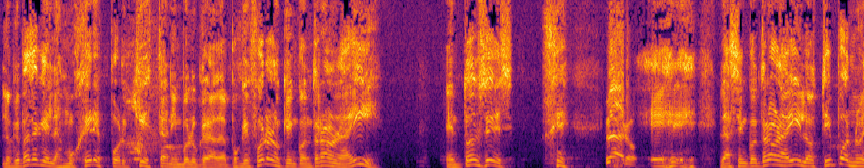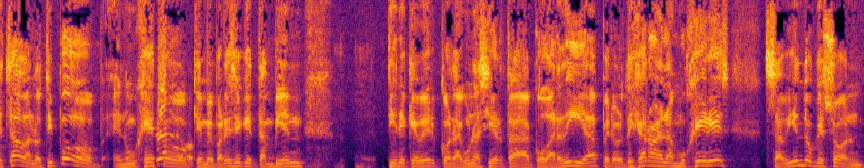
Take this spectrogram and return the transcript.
lo que pasa es que las mujeres, ¿por qué están involucradas? Porque fueron los que encontraron ahí. Entonces, Claro. Eh, las encontraron ahí, los tipos no estaban, los tipos en un gesto que me parece que también tiene que ver con alguna cierta cobardía, pero dejaron a las mujeres sabiendo que son,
